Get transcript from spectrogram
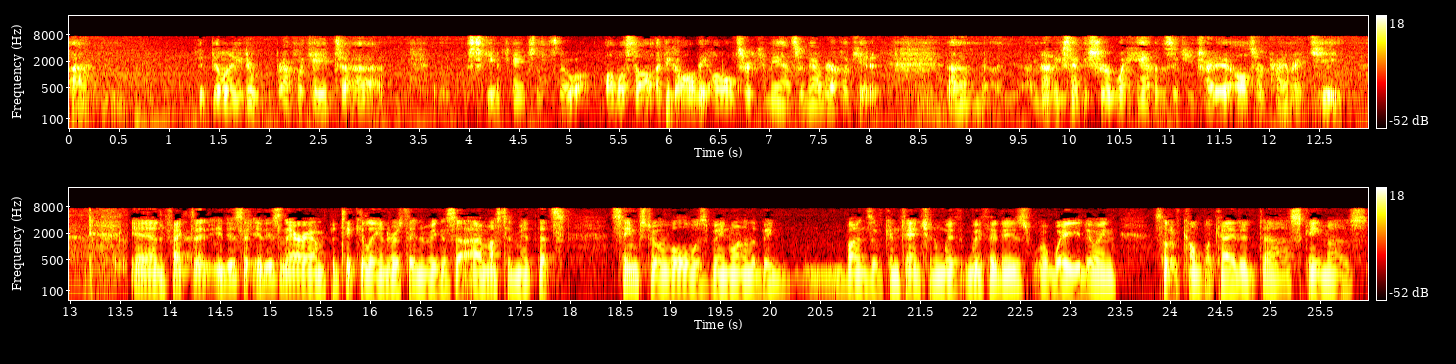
Uh, the ability to replicate uh, schema changes. So almost all, I think all the alter commands are now replicated. Um, I'm not exactly sure what happens if you try to alter a primary key. Yeah, in fact, it is it is an area I'm particularly interested in because I must admit that seems to have always been one of the big bones of contention with with it is where you're doing sort of complicated uh, schemas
